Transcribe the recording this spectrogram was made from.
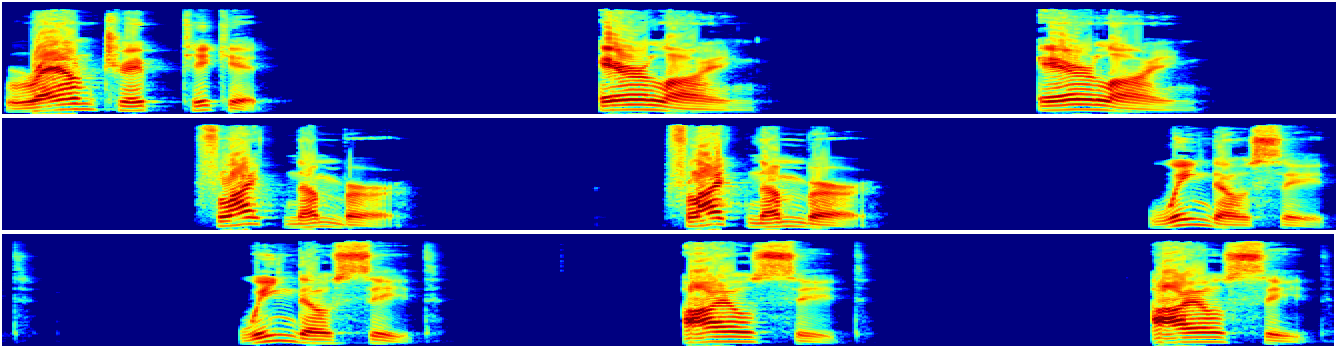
Round trip ticket. Airline. Airline Flight number. Flight number. Window seat. Window seat. Aisle seat. Aisle seat.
